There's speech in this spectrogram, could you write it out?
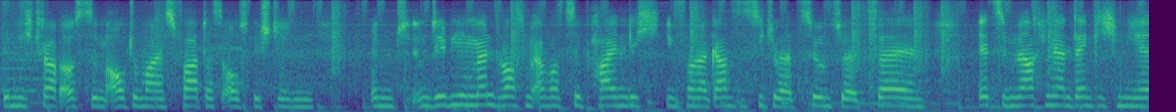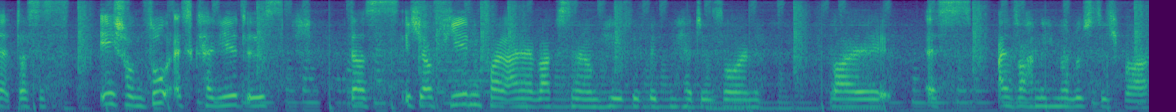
bin ich gerade aus dem Auto meines Vaters ausgestiegen. Und in dem Moment war es mir einfach zu peinlich, ihm von der ganzen Situation zu erzählen. Jetzt im Nachhinein denke ich mir, dass es eh schon so eskaliert ist, dass ich auf jeden Fall einen Erwachsenen um Hilfe bitten hätte sollen, weil es einfach nicht mehr lustig war.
